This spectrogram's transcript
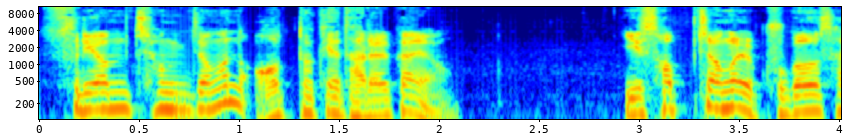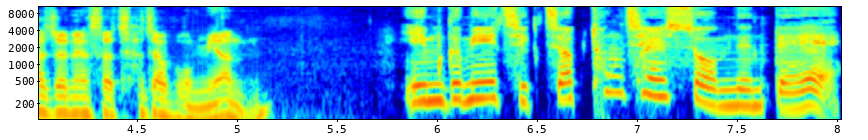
수렴청정은 어떻게 다를까요? 이 섭정을 국어사전에서 찾아보면 임금이 직접 통치할 수 없는 때에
